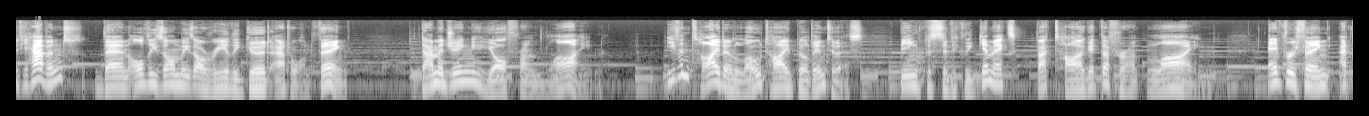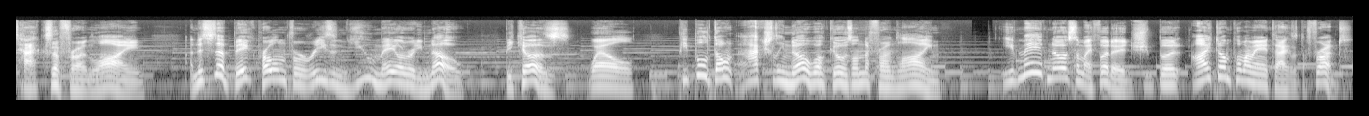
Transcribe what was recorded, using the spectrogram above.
If you haven't, then all these zombies are really good at one thing. Damaging your front line. Even Tide and Low Tide build into this, being specifically gimmicks that target the front line. Everything attacks the front line. And this is a big problem for a reason you may already know, because, well, people don't actually know what goes on the front line. You may have noticed on my footage, but I don't put my main attacks at the front.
